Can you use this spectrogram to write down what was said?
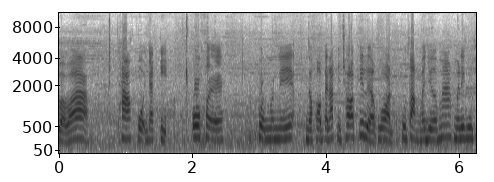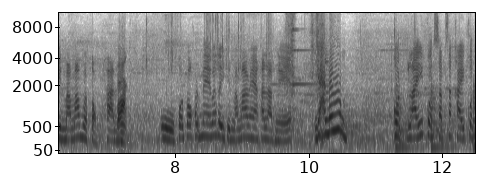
แบบว่าทาโกยากิ โอเคส่วนวันนี้เดี๋ยวขอไปรับผิดชอบที่เหลือก่อนกูสั่งมาเยอะมากวันนี้กูกินมาม่าหมดสองพันปังโอ้โคนพ่อคนแม่ไม่เคยกินมาม่าแพงขนาดนี้ อย่าลืม กดไลค์กด subscribe กด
